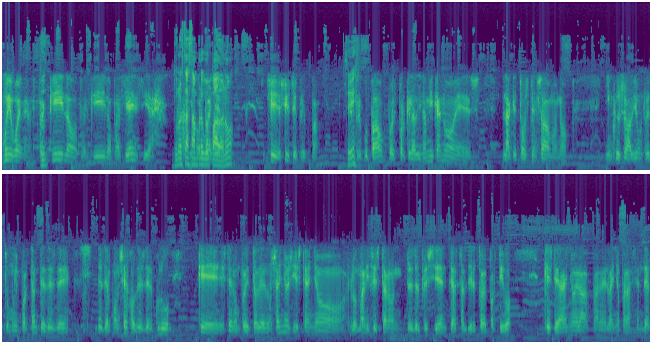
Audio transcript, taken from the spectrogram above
Muy buenas, tranquilo, tranquilo, paciencia. Tú no estás tan preocupado, ¿no? Sí, sí estoy preocupado. ¿Sí? Estoy preocupado pues porque la dinámica no es la que todos pensábamos, ¿no? Incluso había un reto muy importante desde, desde el Consejo, desde el club, que este era un proyecto de dos años y este año lo manifestaron desde el presidente hasta el director deportivo, que este año era para el año para ascender.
